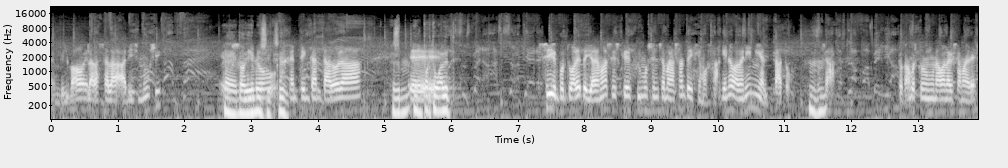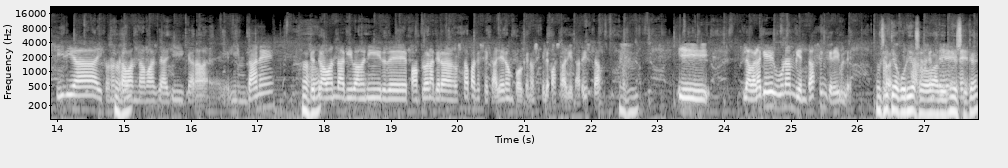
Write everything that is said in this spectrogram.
en Bilbao, en la sala Addis Music. Eh, sonido, Music, sí. gente encantadora. Es en Eh, Portugalete. Sí, en Portugalete. Y además es que fuimos en Semana Santa y dijimos, aquí no va a venir ni el tato. O sea, tocamos con una banda que se llama De Siria y con otra banda más de allí que era eh, Lindane. Ajá. Y otra banda que iba a venir de Pamplona que era Los Tapa, que se cayeron porque no sé qué le pasó al guitarrista. Ujú. Y la verdad que hubo un ambientazo increíble. Un sitio curioso, Adi gente- Music, ¿eh?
